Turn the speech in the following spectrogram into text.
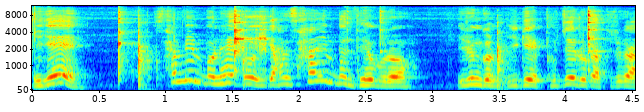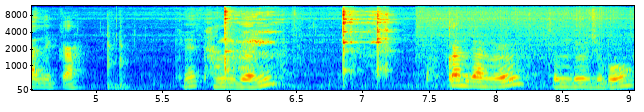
이게 3인분 해도 이게 한 4인분 되불어 이런 걸 이게 부재료가 들어가니까. 이렇게 당근 국간장을 좀 넣어주고.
